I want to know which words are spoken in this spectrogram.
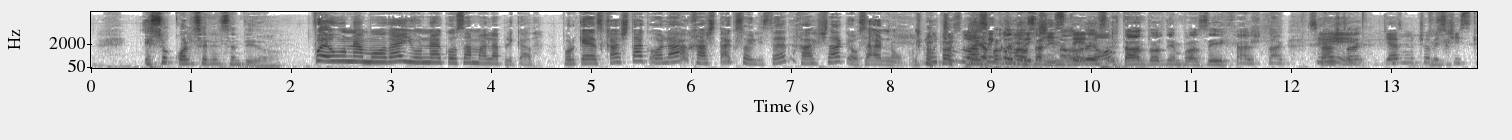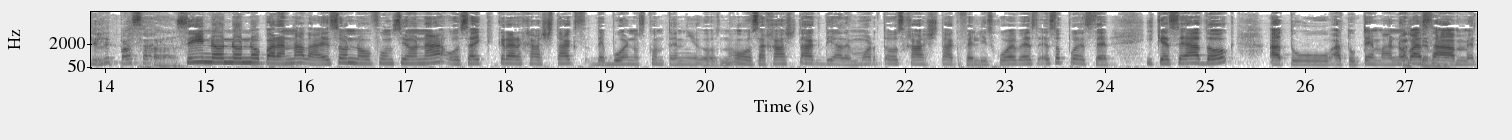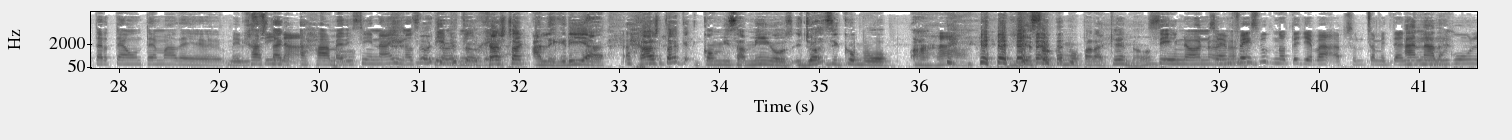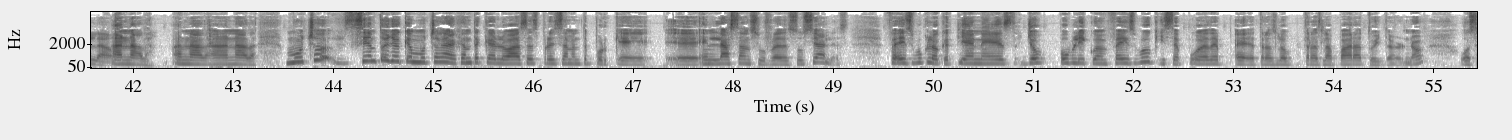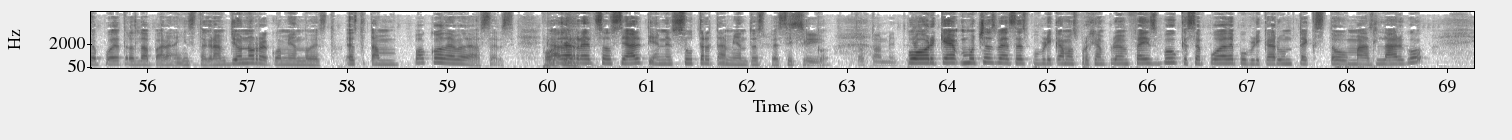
¿eso cuál sería el sentido? Fue una moda y una cosa mal aplicada porque es hashtag hola, hashtag soy Lizette, hashtag, o sea, no. Muchos lo hacen como los de animadores chiste, ¿no? estaban todo el tiempo así, hashtag, sí, hashtag. ya es mucho de chiste. ¿Qué le pasa? Sí, no, no, no, para nada, eso no funciona, o sea, hay que crear hashtags de buenos contenidos, ¿no? O sea, hashtag Día de Muertos, hashtag Feliz Jueves, eso puede ser, y que sea doc a tu, a tu tema, no vas a meterte a un tema de medicina. hashtag, ajá, medicina y no, no tienes ni idea. Hashtag alegría, hashtag con mis amigos, y yo así como, ajá. ¿Y eso como para qué, no? Sí, no, no. O sea, en Facebook no. te lleva absolutamente a, ningún lado. A nada, a nada, a nada. Mucho, siento yo que mucha gente que lo hace es precisamente porque eh, enlazan sus redes sociales. Facebook lo que tiene es, yo publico en Facebook y se puede eh, traslapar a Twitter, ¿no? O se puede traslapar a Instagram. Yo no recomiendo esto. Esto tampoco debe de hacerse. Cada red social tiene su tratamiento específico. Sí, totalmente. Porque muchas veces publicamos, por ejemplo, en Facebook que se puede publicar un texto más largo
